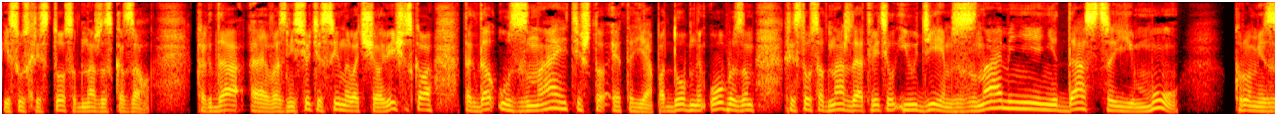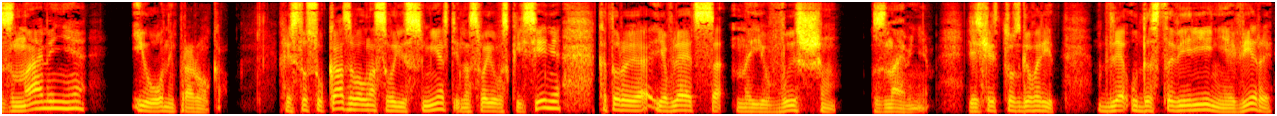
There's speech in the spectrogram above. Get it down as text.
Иисус Христос однажды сказал, «Когда э, вознесете Сына Человеческого, тогда узнаете, что это Я». Подобным образом Христос однажды ответил иудеям, «Знамение не дастся Ему, кроме знамения Ионы Пророка». Христос указывал на свою смерть и на свое воскресение, которое является наивысшим знаменем. Здесь Христос говорит, для удостоверения веры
